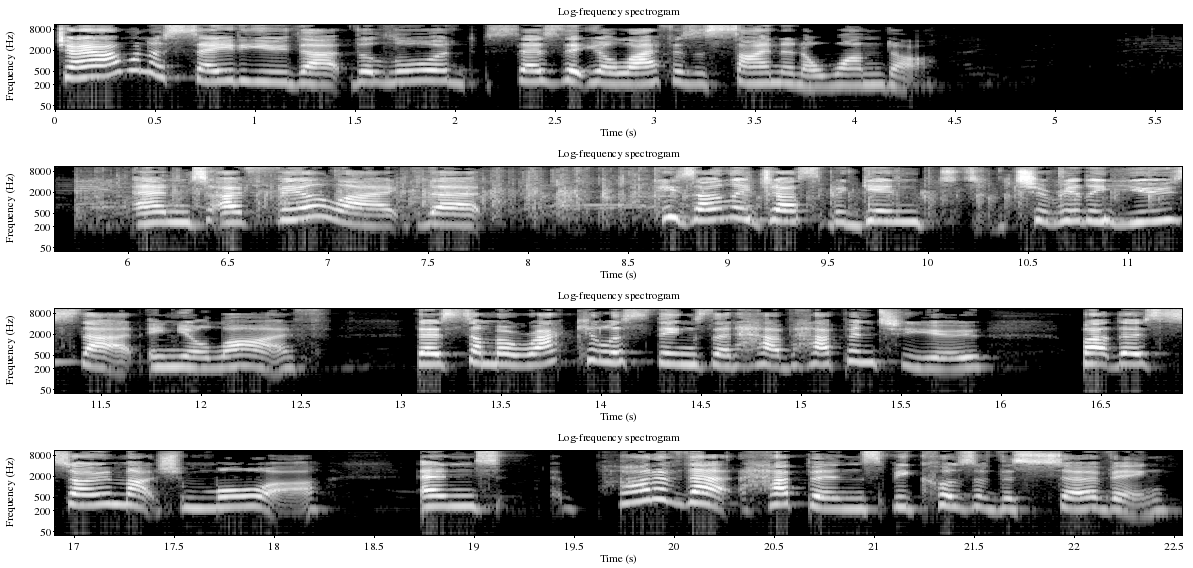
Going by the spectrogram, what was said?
Jay, I want to say to you that the Lord says that your life is a sign and a wonder. And I feel like that He's only just begun to really use that in your life. There's some miraculous things that have happened to you, but there's so much more. And part of that happens because of the serving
